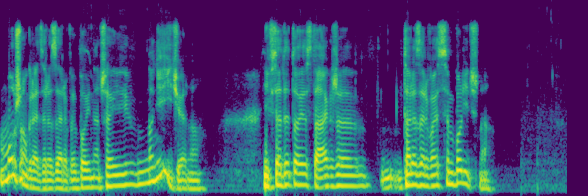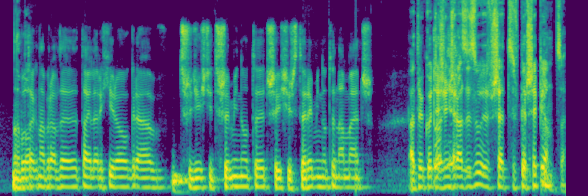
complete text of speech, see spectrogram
muszą grać z rezerwy, bo inaczej no nie idzie, no. I wtedy to jest tak, że ta rezerwa jest symboliczna. No, bo, bo, tak naprawdę Tyler Hero gra 33 minuty, 34 minuty na mecz. A tylko 10 nie... razy wszedł w pierwszej piątce.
